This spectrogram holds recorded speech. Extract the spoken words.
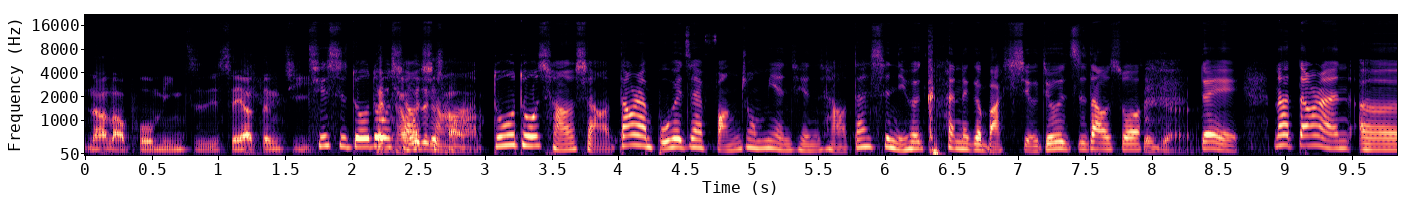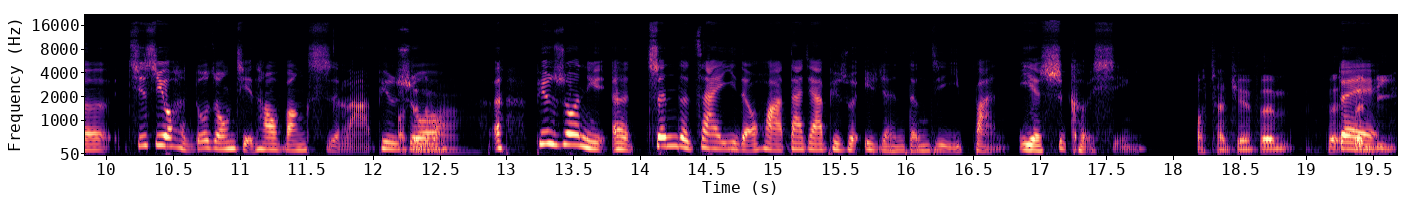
然后老婆名字谁要登记？其实多多少少、啊，多多少少，当然不会在房仲面前吵，但是你会看那个把戏，就会知道说，对。那当然，呃，其实有很多种解套方式啦，比如说，哦、呃，比如说你呃真的在意的话，大家比如说一人登记一半也是可行。产权分分分立，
